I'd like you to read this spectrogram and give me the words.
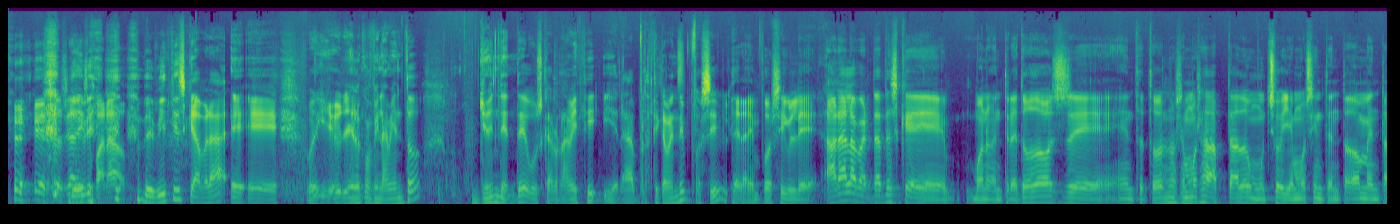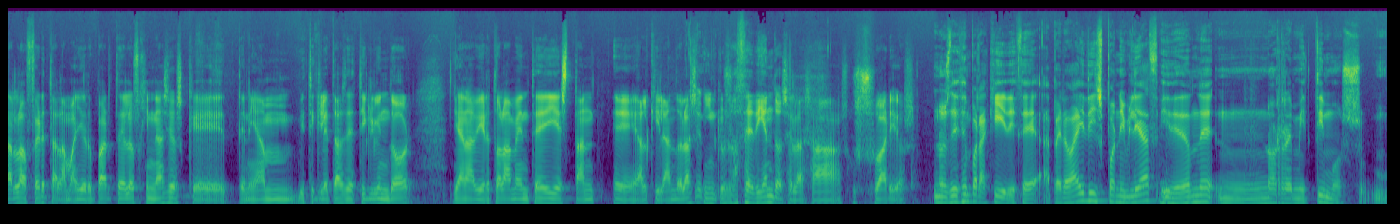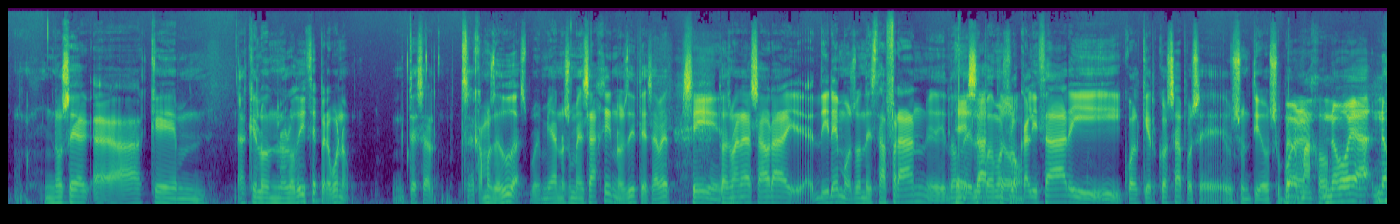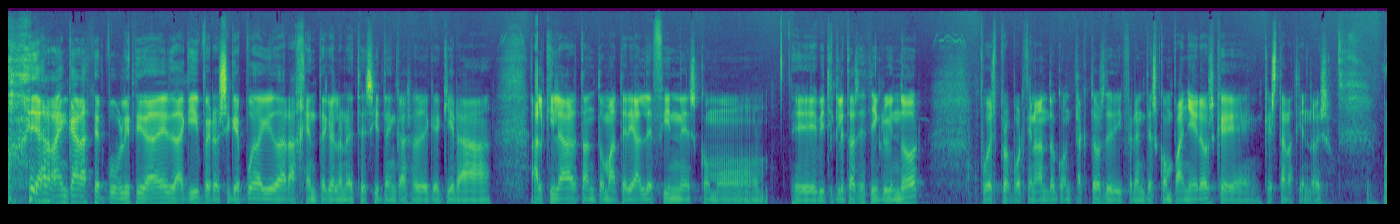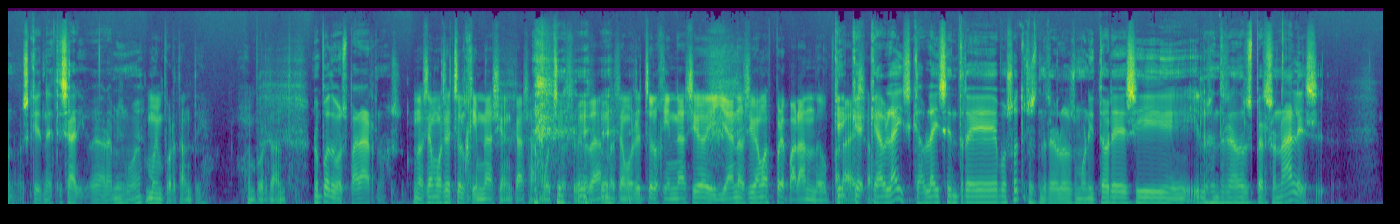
Eso se ha disparado. De bicis que habrá. Eh, eh, porque yo en el confinamiento yo intenté buscar una bici y era prácticamente imposible. Era imposible. Ahora la verdad es que, bueno, entre todos, entre todos nos hemos adaptado mucho y hemos intentado aumentar la oferta. La mayor parte de los gimnasios que tenían bicicletas de ciclo indoor ya han abierto la mente y están alquilándolas, incluso cediéndoselas a sus usuarios. Nos dicen por aquí, dice, pero hay disponibilidad y de dónde nos remitimos. No sé a, qué, a qué nos lo dice, pero bueno, te sacamos de dudas. Pues envíanos un mensaje y nos dices, a ver, sí. de todas maneras ahora diremos dónde está Fran, eh, dónde lo podemos localizar y, cualquier cosa, pues eh, es un tío súper majo. No voy, a, no voy a arrancar a hacer publicidades de aquí, pero sí que puedo ayudar a gente que lo necesite en caso de que quiera alquilar tanto material de fitness como eh, bicicletas de ciclo indoor pues proporcionando contactos de diferentes compañeros que, que están haciendo eso. Bueno, es que es necesario ahora mismo. ¿eh? Muy importante importante. No podemos pararnos. Nos hemos hecho el gimnasio en casa, muchos, ¿verdad? Nos hemos hecho el gimnasio y ya nos íbamos preparando para ¿Qué, eso. ¿Qué, habláis? ¿Qué habláis entre vosotros, entre los monitores y, los entrenadores personales?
